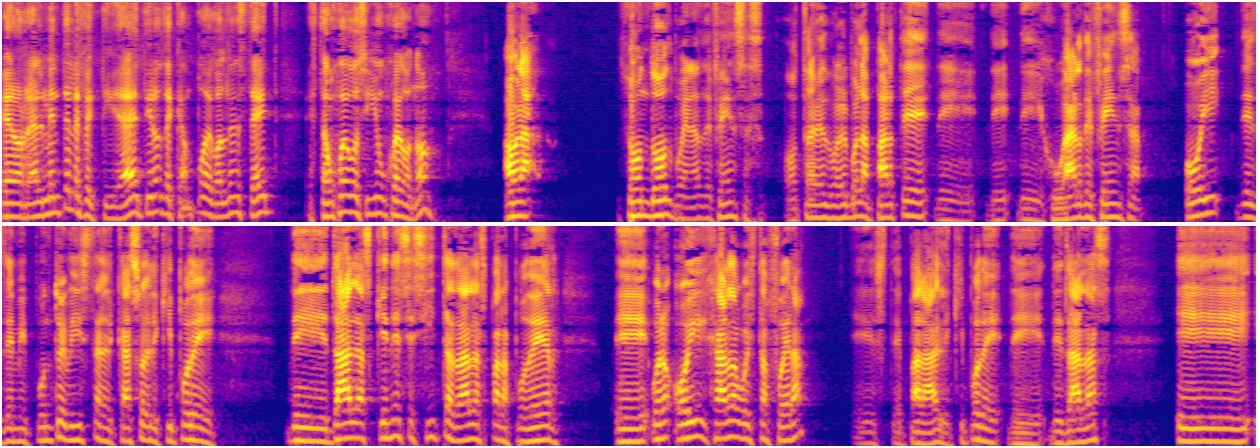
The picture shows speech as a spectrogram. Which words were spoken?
pero realmente la efectividad de tiros de campo de Golden State está un juego sí y un juego no. Ahora, son dos buenas defensas. Otra vez vuelvo a la parte de, jugar defensa. Hoy, desde mi punto de vista, en el caso del equipo de, de Dallas, ¿qué necesita Dallas para poder? eh, bueno, hoy Hardaway está fuera este, para el equipo de, de- de Dallas. Eh,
